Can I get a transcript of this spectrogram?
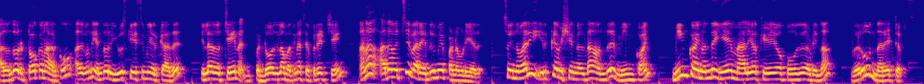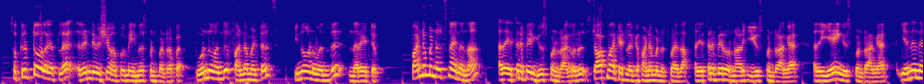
அது வந்து ஒரு டோக்கனாக இருக்கும். அதுக்கு வந்து எந்த ஒரு யூஸ் கேஸுமே இருக்காது. இல்லை அது செயின் இப்போ டோஸ்லாம் பார்த்தீங்கன்னா செப்பரேட் செயின் ஆனால் அதை வச்சு வேறு எதுவுமே பண்ண முடியாது. ஸோ இந்த மாதிரி இருக்க விஷயங்கள் தான் வந்து மீம் காயின் மீம் காயின் வந்து ஏன் மேலேயோ கீழேயோ போகுது அப்படின்னா வெறும் நரேட்டிவ்ஸ் ஸோ கிரிப்டோ உலகத்தில் ரெண்டு விஷயம் எப்போவுமே இன்வெஸ்ட்மெண்ட் பண்ணுறப்ப ஒன்று வந்து ஃபண்டமெண்டல்ஸ் இன்னொன்று வந்து நரேட்டிவ் ஃபண்டமெண்டல்ஸ்னால் என்னென்னா அதை எத்தனை பேர் யூஸ் பண்ணுறாங்க ஒரு ஸ்டாக் மார்க்கெட்டில் இருக்க ஃபண்டமெண்டல்ஸ் மாதிரி தான். அது எத்தனை பேர் ஒரு நாளைக்கு யூஸ் பண்ணுறாங்க அதை ஏன் யூஸ் பண்ணுறாங்க என்னென்ன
